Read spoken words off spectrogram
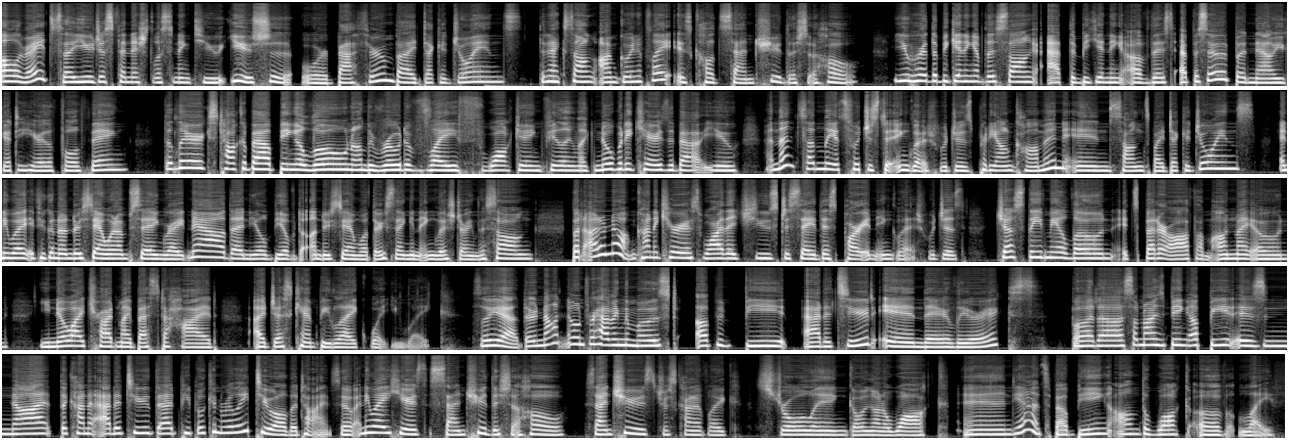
All right, so you just finished listening to Yu Shi or Bathroom by Deca Joins. The next song I'm going to play is called San Chu de Shihou. You heard the beginning of this song at the beginning of this episode, but now you get to hear the full thing. The lyrics talk about being alone on the road of life, walking, feeling like nobody cares about you, and then suddenly it switches to English, which is pretty uncommon in songs by Deca Joins. Anyway, if you can understand what I'm saying right now, then you'll be able to understand what they're saying in English during the song. But I don't know, I'm kind of curious why they choose to say this part in English, which is, just leave me alone, it's better off, I'm on my own. You know I tried my best to hide, I just can't be like what you like. So yeah, they're not known for having the most upbeat attitude in their lyrics. But uh, sometimes being upbeat is not the kind of attitude that people can relate to all the time. So anyway, here's 散去的时候.散去 is just kind of like strolling, going on a walk. And yeah, it's about being on the walk of life.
